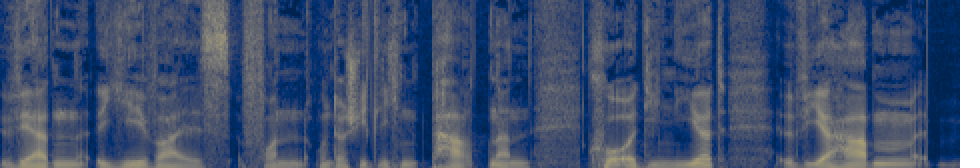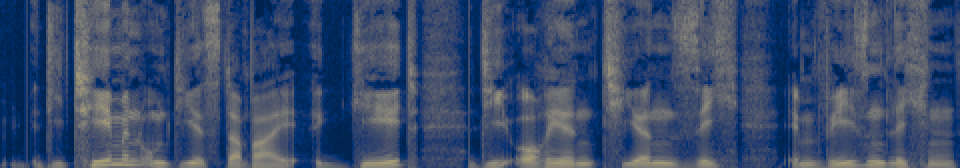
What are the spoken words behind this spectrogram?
werden jeweils von unterschiedlichen Partnern koordiniert. Wir haben die Themen, um die es dabei geht, die orientieren sich im Wesentlichen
